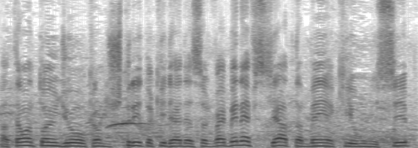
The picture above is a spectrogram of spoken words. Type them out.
até o Antônio Diogo, que é um distrito aqui de Redenção, que vai beneficiar também aqui o município.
